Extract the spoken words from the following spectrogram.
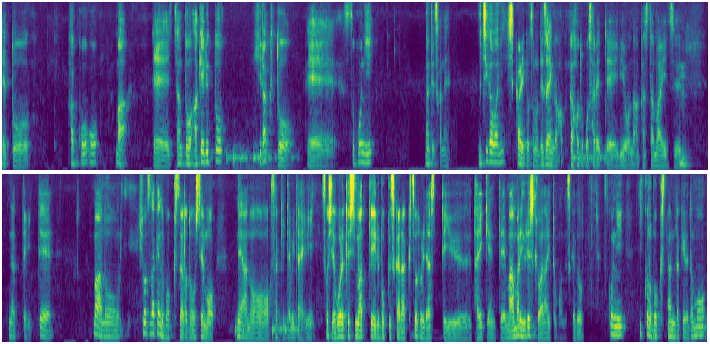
ー、えっ、と、箱を、まあ、えー、ちゃんと開けると、開くと、えー、そこに、なんていうんですかね、内側にしっかりとそのデザインがが施されているようなカスタマイズになっていて、うん、まあ、あの一つだけのボックスだとどうしても、ね、あのさっき言ったみたいに少し汚れてしまっているボックスから靴を取り出すっていう体験って、まあ、あんまり嬉しくはないと思うんですけどそこに1個のボックスなんだけれども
